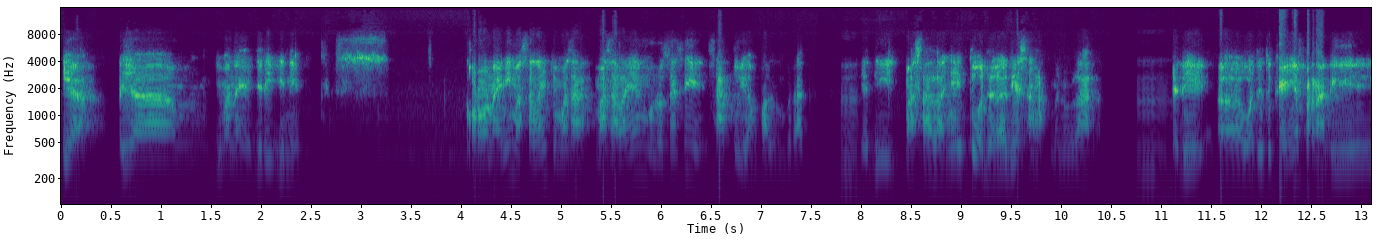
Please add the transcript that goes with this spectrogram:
Iya ya gimana ya jadi gini corona ini masalahnya cuma masalahnya menurut saya sih satu yang paling berat Hmm. Jadi masalahnya itu adalah dia sangat menular. Hmm. Jadi uh, waktu itu kayaknya pernah di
